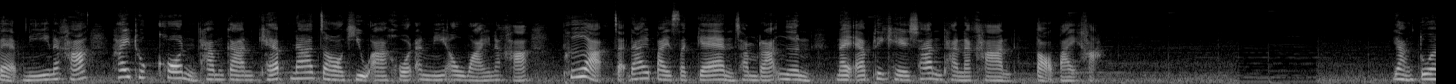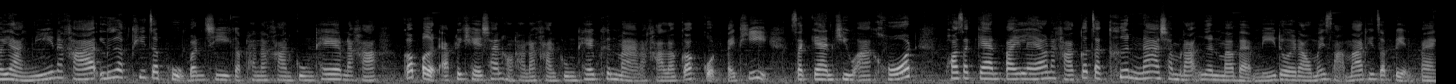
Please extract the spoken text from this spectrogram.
แบบนี้นะคะ ให้ทุกคนทำการแคปหน้าจอ QR code อันนี้เอาไว้นะคะ เพื่อจะได้ไปสแกนชำระเงินในแอปพลิเคชันธนาคารต่อไปค่ะ อย่างตัวอย่างนี้นะคะ เลือกที่จะผูกบัญชีกับธนาคารกรุงเทพนะคะ ก็เปิดแอปพลิเคชันของธนาคารกรุงเทพขึ้นมานะคะ แล้วก็กดไปที่สแกน QR code พอสแกนไปแล้วนะคะ ก็จะขึ้นหน้าชำระเงินมาแบบนี้ โดยเราไม่สามารถที่จะเปลี่ยนแปลง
